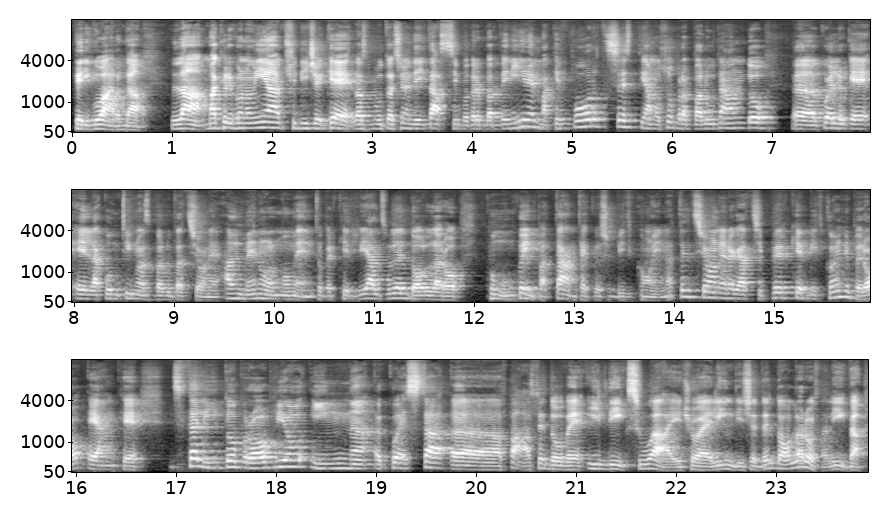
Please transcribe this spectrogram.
che riguarda la macroeconomia ci dice che la svalutazione dei tassi potrebbe avvenire, ma che forse stiamo sopravvalutando eh, quello che è la continua svalutazione, almeno al momento, perché il rialzo del dollaro comunque è impattante anche su Bitcoin. Attenzione ragazzi, perché Bitcoin però è anche salito proprio in questa uh, fase dove il DXY, cioè l'indice del dollaro, saliva.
